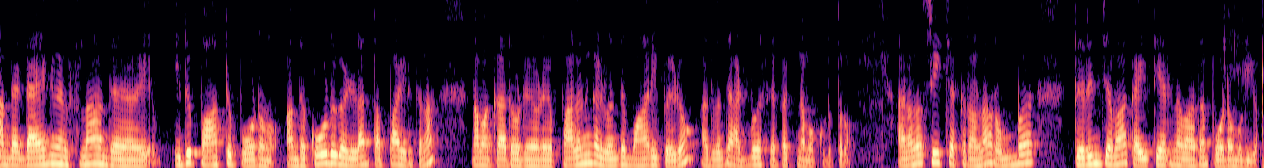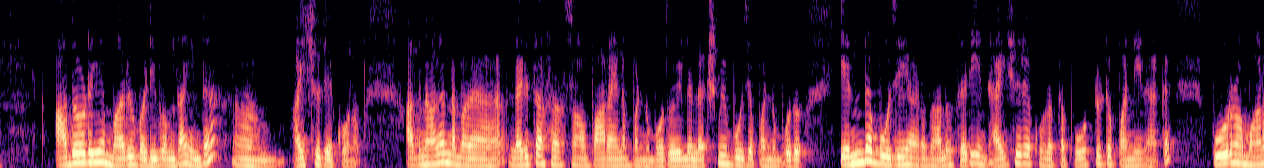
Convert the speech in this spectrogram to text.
அந்த டயக்னல்ஸ்லாம் அந்த இது பார்த்து போடணும். அந்த கோடுகள்லாம் தப்பாகிடுச்சுன்னா நமக்கு அதோடைய பலன்கள் வந்து மாறி போயிடும். அது வந்து அட்வர்ஸ் எஃபெக்ட் நமக்கு கொடுத்துரும். அதனால் ஸ்ரீ சக்கரம்லாம் ரொம்ப தெரிஞ்சவா கை தேர்ந்தவா தான் போட முடியும். அதோடைய மறுவடிவம் தான் இந்த ஐஸ்வர்ய கோலம் அதனால் நம்ம லலிதா சாஸ்திரம் பாராயணம் பண்ணும்போதோ இல்லை லக்ஷ்மி பூஜை பண்ணும்போதோ எந்த பூஜையாக இருந்தாலும் சரி இந்த ஐஸ்வர்ய கோலத்தை போட்டுட்டு பண்ணினாக்க பூர்ணமான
